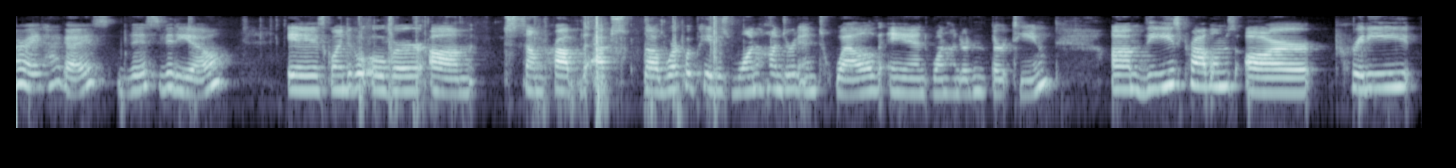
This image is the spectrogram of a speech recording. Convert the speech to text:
All right, hi guys. This video is going to go over um, some prob the, the workbook pages 112 and 113. Um, these problems are pretty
